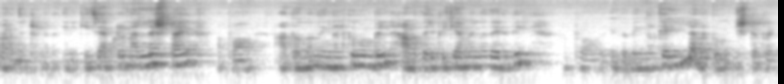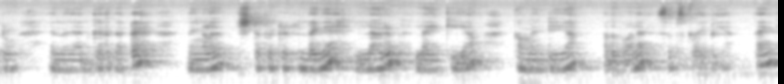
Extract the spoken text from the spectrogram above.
പറഞ്ഞിട്ടുള്ളത്. എനിക്ക് ഈ ചാപ്റ്റർ നല്ല ഇഷ്ടമായി അപ്പോൾ അതൊന്ന് അവതരിപ്പിക്കാമെന്ന് കരുതി. അപ്പോൾ ഇത് നിങ്ങൾക്ക് എല്ലാവർക്കും ഇഷ്ടപ്പെട്ടു എന്ന് ഞാൻ കരുതട്ടെ. നിങ്ങൾ ഇഷ്ടപ്പെട്ടിട്ടുണ്ടെങ്കിൽ എല്ലാവരും ലൈക്ക് ചെയ്യുക കമന്റ് ചെയ്യുക അതുപോലെ സബ്സ്ക്രൈബ് ചെയ്യുക. താങ്ക്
